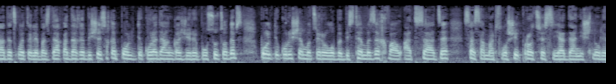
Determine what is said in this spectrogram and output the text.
გადაწყვეტილებას დაყადაღების შესახებ პოლიტიკურად ანგაჟირებულს უწოდებს პოლიტიკური შემოწირულობების თემაზე ხვალ 10 საათზე სასამართლოში პროცესია დანიშნული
